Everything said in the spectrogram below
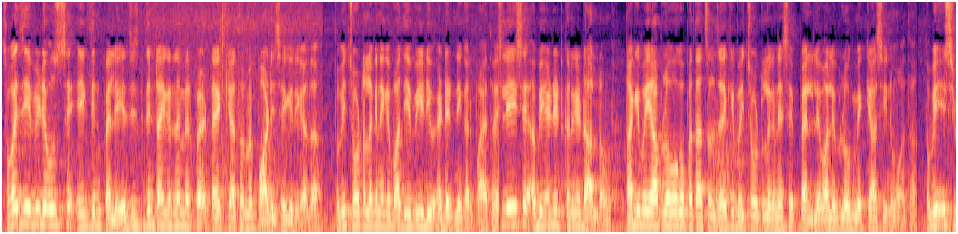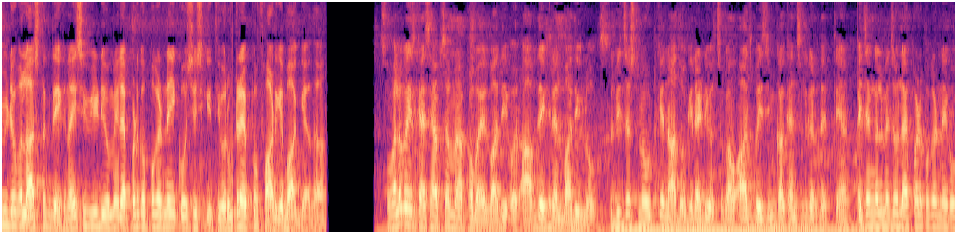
सो गाइस ये वीडियो उससे एक दिन पहले है जिस दिन टाइगर ने मेरे पर अटैक किया था और मैं पहाड़ी से गिर गया था। तो अभी चोट लगने के बाद ये वीडियो एडिट नहीं कर पाया था इसलिए इसे अभी एडिट करके डाल रहा हूँ ताकि भाई आप लोगों को पता चल जाए कि भाई चोट लगने से पहले वाले ब्लॉग में क्या सीन हुआ था। तो भाई इस वीडियो को लास्ट तक देखना इस वीडियो में लेपर्ड को पकड़ने की कोशिश की थी और ट्रैप को फाड़ के भाग गया था। सो हेलो गाइस कैसे आप सब? मैं आपका भाई अलबादी और आप देख रहे हैं अलबादी व्लॉग्स अभी जस्ट मैं उठ के नहा धो के रेडी हो चुका हूँ। आज भाई जिम का कैंसिल कर देते हैं। भाई जंगल में जो लेपर्ड पकड़ने को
